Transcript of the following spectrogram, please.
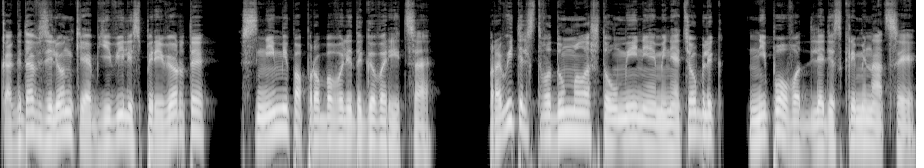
Когда в зеленке объявились переверты, с ними попробовали договориться. Правительство думало, что умение менять облик – не повод для дискриминации.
